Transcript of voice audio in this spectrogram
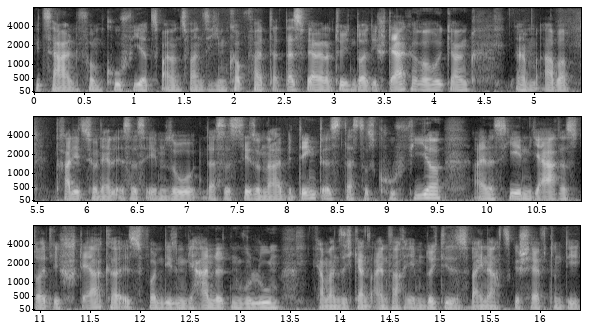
die Zahlen vom Q4 2022 im Kopf hat. Das wäre natürlich ein deutlich stärkerer Rückgang. Ähm, aber traditionell ist es eben so, dass es saisonal bedingt ist, dass das Q4 eines jeden Jahres deutlich stärker ist von diesem gehandelten Volumen. Kann man sich ganz einfach eben durch dieses Weihnachtsgeschäft und die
